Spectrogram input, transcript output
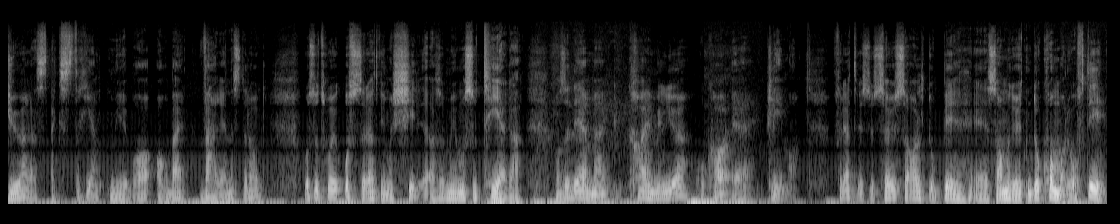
gjøres ekstremt mye bra arbeid hver eneste dag. Og så tror jeg også det at vi må, skille, altså vi må sortere. Altså det med hva er miljø, og hva er klima. Fordi at Hvis du sauser alt oppi eh, samme gruten, da kommer du ofte i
